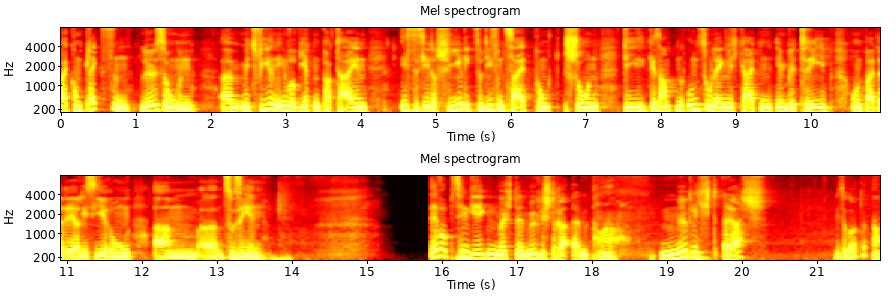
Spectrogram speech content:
bei komplexen Lösungen ähm, mit vielen involvierten Parteien ist es jedoch schwierig, zu diesem Zeitpunkt schon die gesamten Unzulänglichkeiten im Betrieb und bei der Realisierung ähm, äh, zu sehen. DevOps hingegen möchte möglichst, ra äh, möglichst rasch, wieso Gott? Ah,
